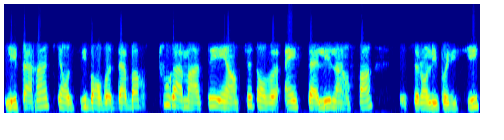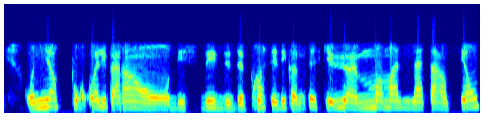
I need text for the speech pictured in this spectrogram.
les parents qui ont dit bon, on va d'abord tout ramasser et ensuite on va installer l'enfant selon les policiers. On ignore pourquoi les parents ont décidé de, procéder comme ça. Est-ce qu'il y a eu un moment d'inattention,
